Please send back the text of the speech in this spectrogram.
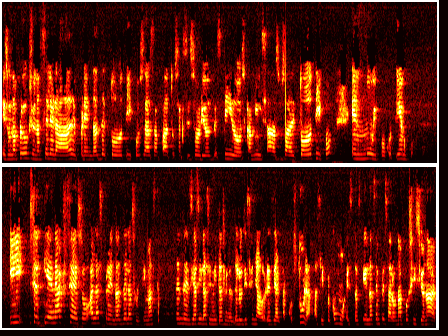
Es una producción acelerada de prendas de todo tipo, sea, zapatos, accesorios, vestidos, camisas, o sea, de todo tipo, en muy poco tiempo y se tiene acceso a las prendas de las últimas tendencias y las imitaciones de los diseñadores de alta costura. Así fue como estas tiendas empezaron a posicionar.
